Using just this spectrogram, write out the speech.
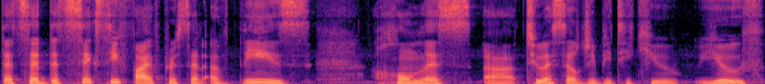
that said that 65% of these homeless uh, 2s lgbtq youth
